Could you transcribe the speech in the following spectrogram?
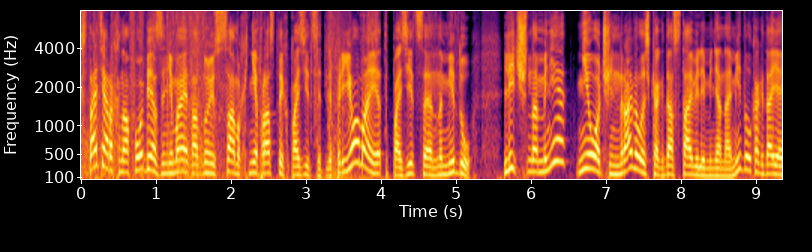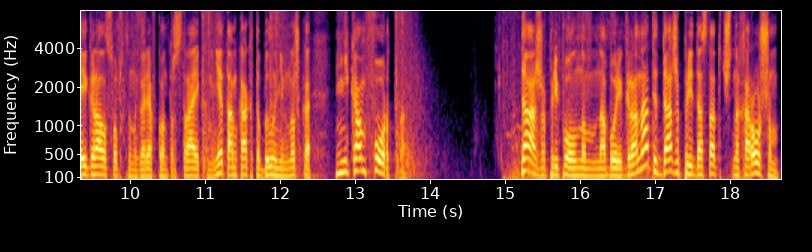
Кстати, арахнофобия занимает одну из самых непростых позиций для приема. И это позиция на миду. Лично мне не очень нравилось, когда ставили меня на мидл, когда я играл, собственно говоря, в Counter-Strike. Мне там как-то было немножко некомфортно. Даже при полном наборе гранат и даже при достаточно хорошем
